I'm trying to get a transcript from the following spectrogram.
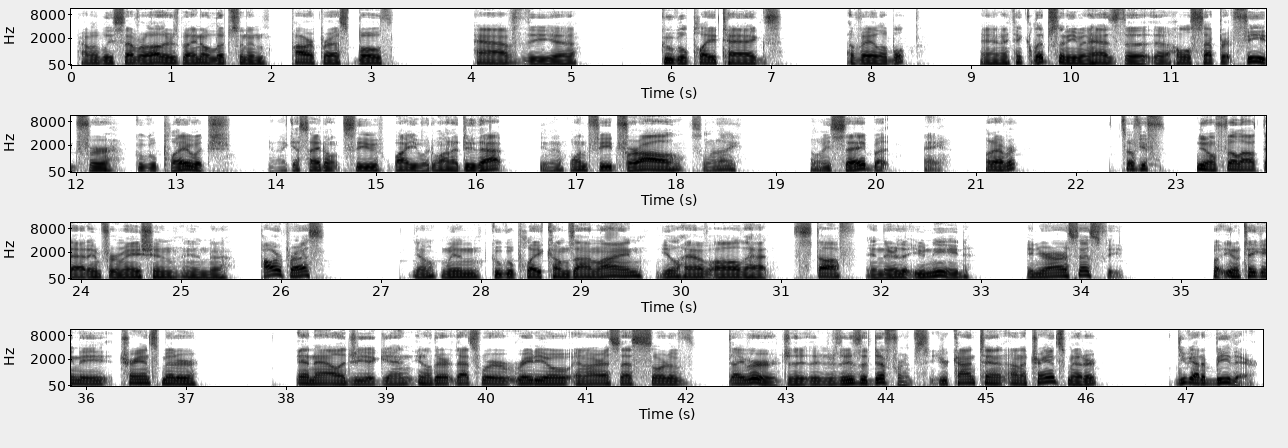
probably several others, but I know Libsyn and PowerPress both have the uh, Google Play tags available. And I think Libsyn even has the, the whole separate feed for Google Play, which I guess I don't see why you would want to do that. You know, one feed for all is what I always say, but hey, whatever. So if you, you know, fill out that information in uh, PowerPress, you know, when Google Play comes online, you'll have all that stuff in there that you need in your RSS feed. But, you know, taking the transmitter analogy again, you know, there that's where radio and RSS sort of diverge. There is a difference. Your content on a transmitter, you got to be there,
